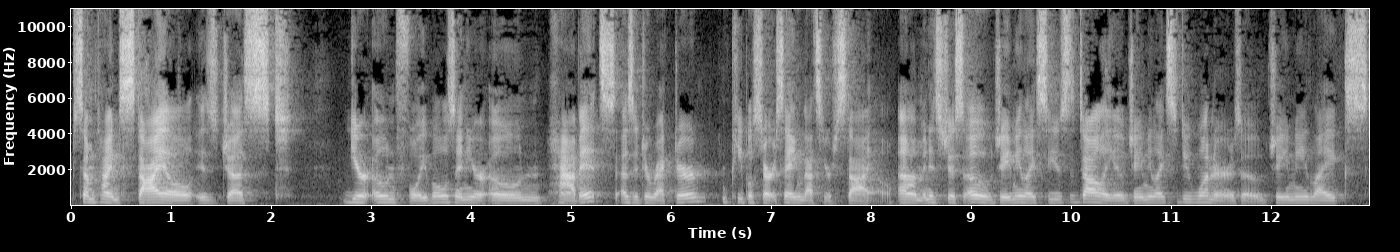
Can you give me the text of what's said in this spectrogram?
sometimes style is just your own foibles and your own habits as a director. People start saying that's your style. Um, and it's just, oh, Jamie likes to use the dolly. Oh, Jamie likes to do oneers. Oh, Jamie likes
